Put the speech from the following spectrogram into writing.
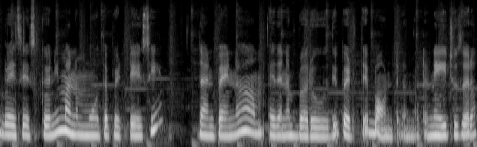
వేసేసుకొని మనం మూత పెట్టేసి దానిపైన ఏదైనా బరువుది పెడితే బాగుంటుంది అనమాట నెయ్యి చూసారా?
